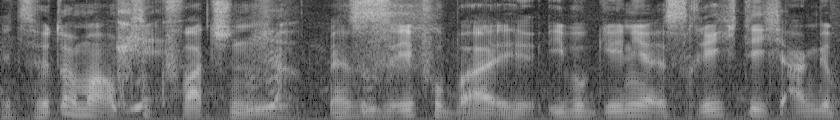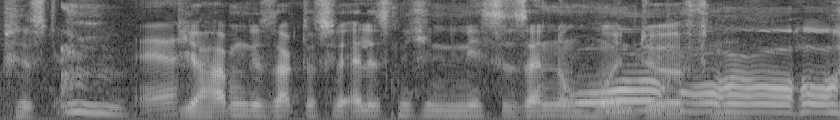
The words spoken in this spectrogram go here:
Jetzt hört doch mal auf zu quatschen. Es ist eh vorbei. Ibogenia ist richtig angepisst. Die haben gesagt, dass wir Alice nicht in die nächste Sendung holen dürfen. Oh,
